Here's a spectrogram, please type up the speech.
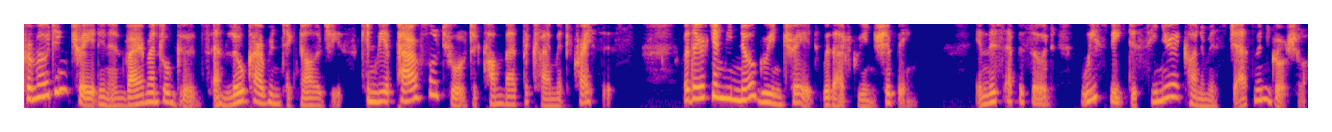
Promoting trade in environmental goods and low carbon technologies can be a powerful tool to combat the climate crisis. But there can be no green trade without green shipping. In this episode, we speak to senior economist Jasmin Gröschl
